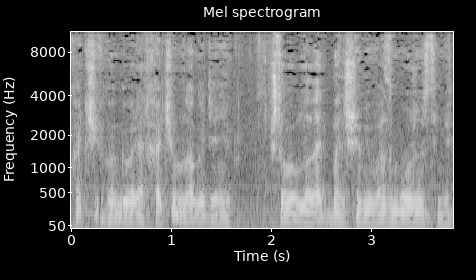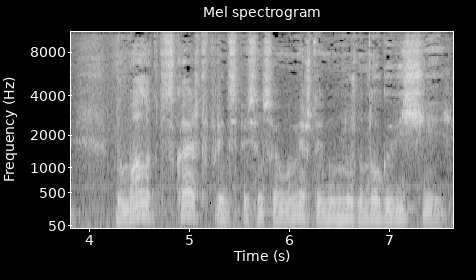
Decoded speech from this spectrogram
хочу, говорят, хочу много денег, чтобы обладать большими возможностями. Но мало кто скажет, в принципе, если он в своем уме, что ему нужно много вещей.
